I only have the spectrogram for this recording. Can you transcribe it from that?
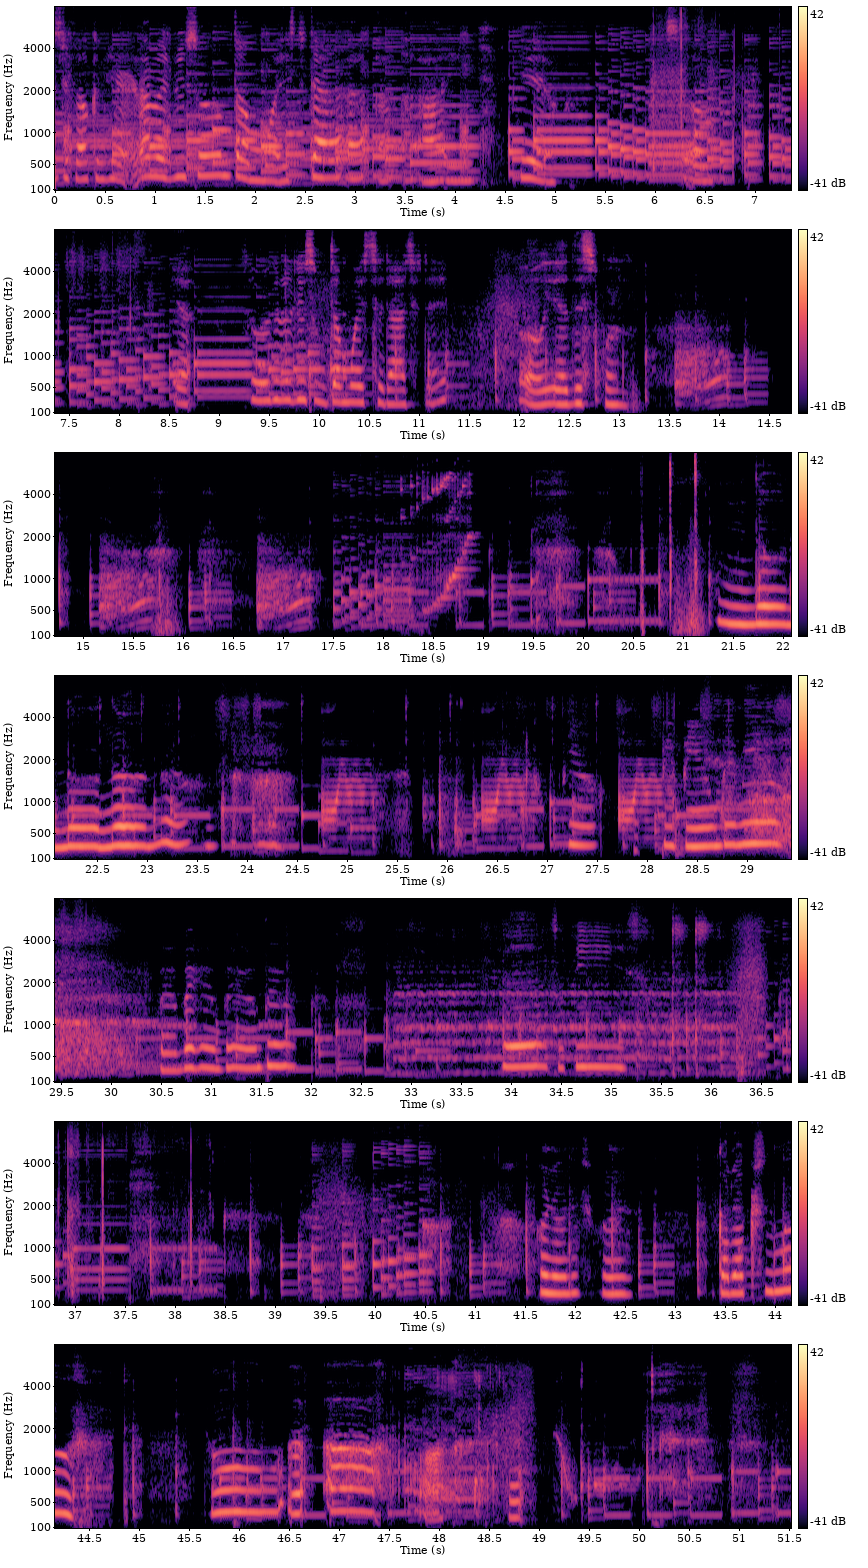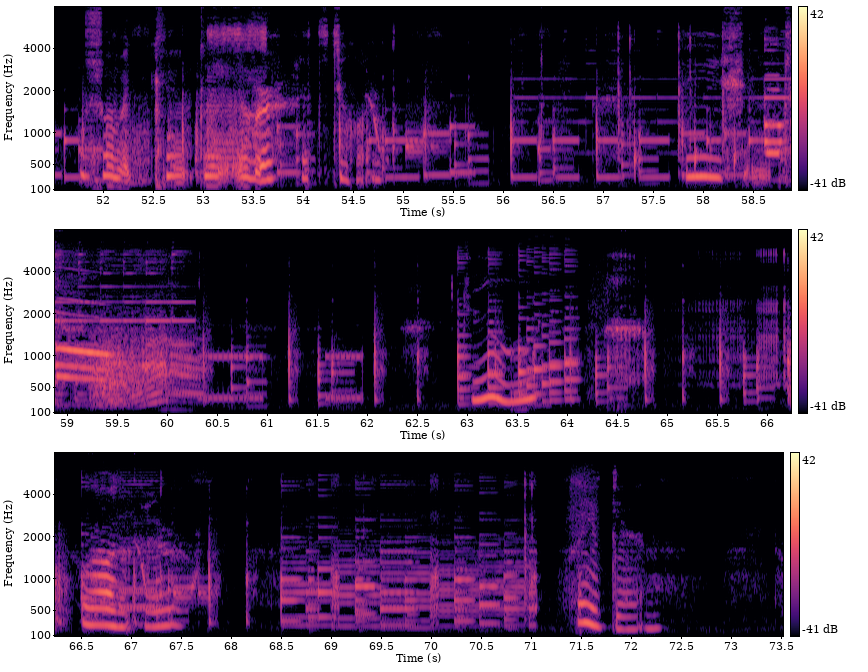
Mr. Falcon here, and I'm gonna do some dumb ways to die. Yeah. So, yeah. So we're gonna do some dumb ways to die today. Oh yeah, this one. No, no, no, no. Pew, pew, pew, pew, That's a beast. Oh no, this one. Gotta actually move. No, uh, ah. ah. This one I can't do ever. It's too hard. Patient. Two. Well, that wasn't fair. Play again.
